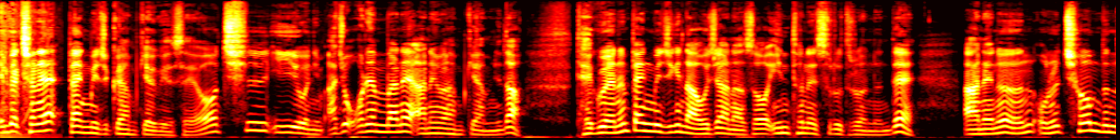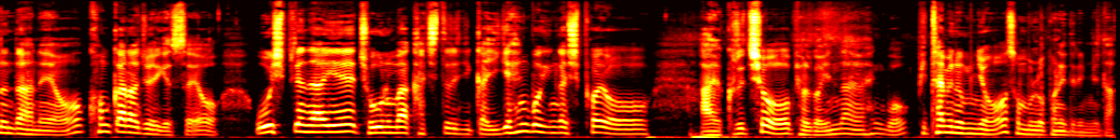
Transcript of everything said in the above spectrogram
임백천의 백뮤직과 함께하고 계세요. 725님 아주 오랜만에 아내와 함께합니다. 대구에는 백뮤직이 나오지 않아서 인터넷으로 들었는데 아내는 오늘 처음 듣는다 하네요. 콩 깔아줘야겠어요. 50대 나이에 좋은 음악 같이 들으니까 이게 행복인가 싶어요. 아유, 그렇죠. 별거 있나요, 행복. 비타민 음료 선물로 보내드립니다.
